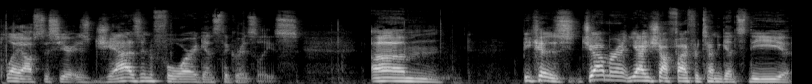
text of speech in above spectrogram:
playoffs this year is Jazz in four against the Grizzlies. Um, because Ja Morant, yeah, he shot five for ten against the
